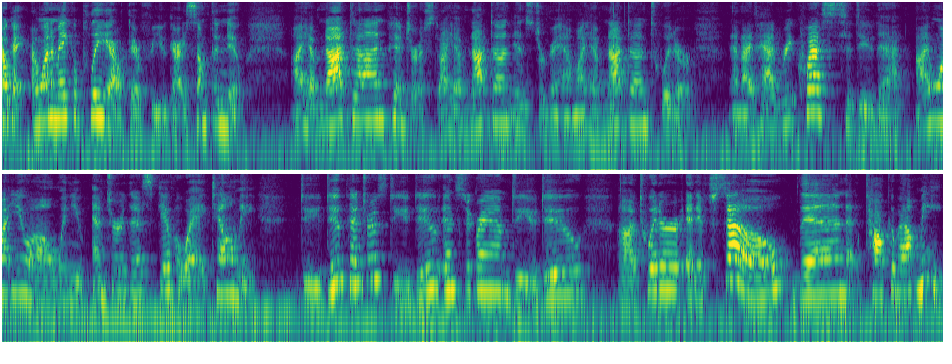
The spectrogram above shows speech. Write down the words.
Okay, I want to make a plea out there for you guys, something new. I have not done Pinterest. I have not done Instagram. I have not done Twitter and I've had requests to do that. I want you all, when you enter this giveaway, tell me, do you do Pinterest? Do you do Instagram? Do you do uh, Twitter? And if so, then talk about me.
